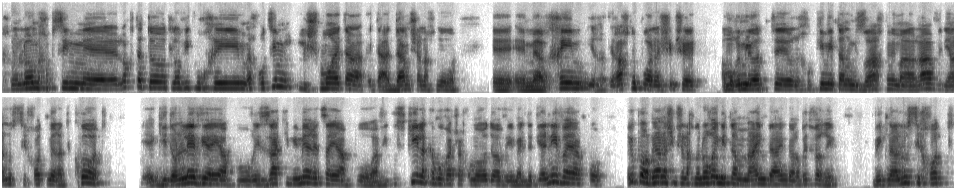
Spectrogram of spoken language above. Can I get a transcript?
אנחנו לא מחפשים אה, לא קטטות, לא ויכוחים, אנחנו רוצים לשמוע את, ה, את האדם שאנחנו מארחים. אירחנו פה אנשים שאמורים להיות רחוקים מאיתנו מזרח ומערב, וניהלנו שיחות מרתקות. גדעון לוי היה פה, אורי זקי ממרץ היה פה, אבי בוסקילה כמובן שאנחנו מאוד אוהבים, אלדד יניב היה פה, היו פה הרבה אנשים שאנחנו לא רואים איתם עין בעין בהרבה דברים, והתנהלו שיחות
